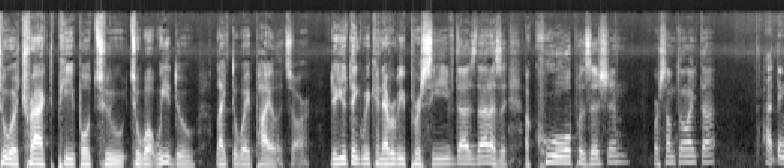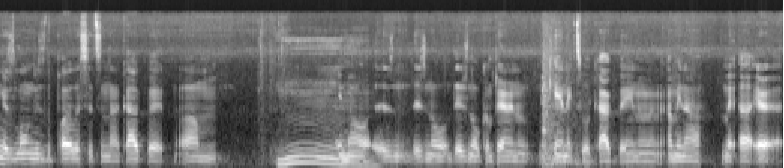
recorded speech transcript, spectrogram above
to attract people to, to what we do, like the way pilots are? Do you think we can ever be perceived as that, as a, a cool position or something like that? I think as long as the pilot sits in that cockpit, um, Mm. you know, there's, there's no there's no comparing a mechanic to a cockpit. You know, what I mean, I mean, uh, uh, air,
